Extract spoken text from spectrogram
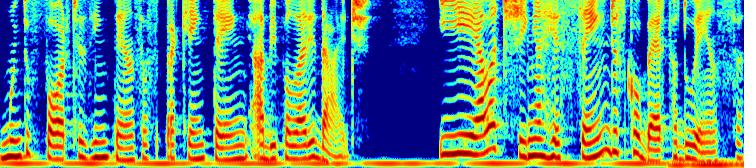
muito fortes e intensas para quem tem a bipolaridade. E ela tinha recém descoberto a doença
